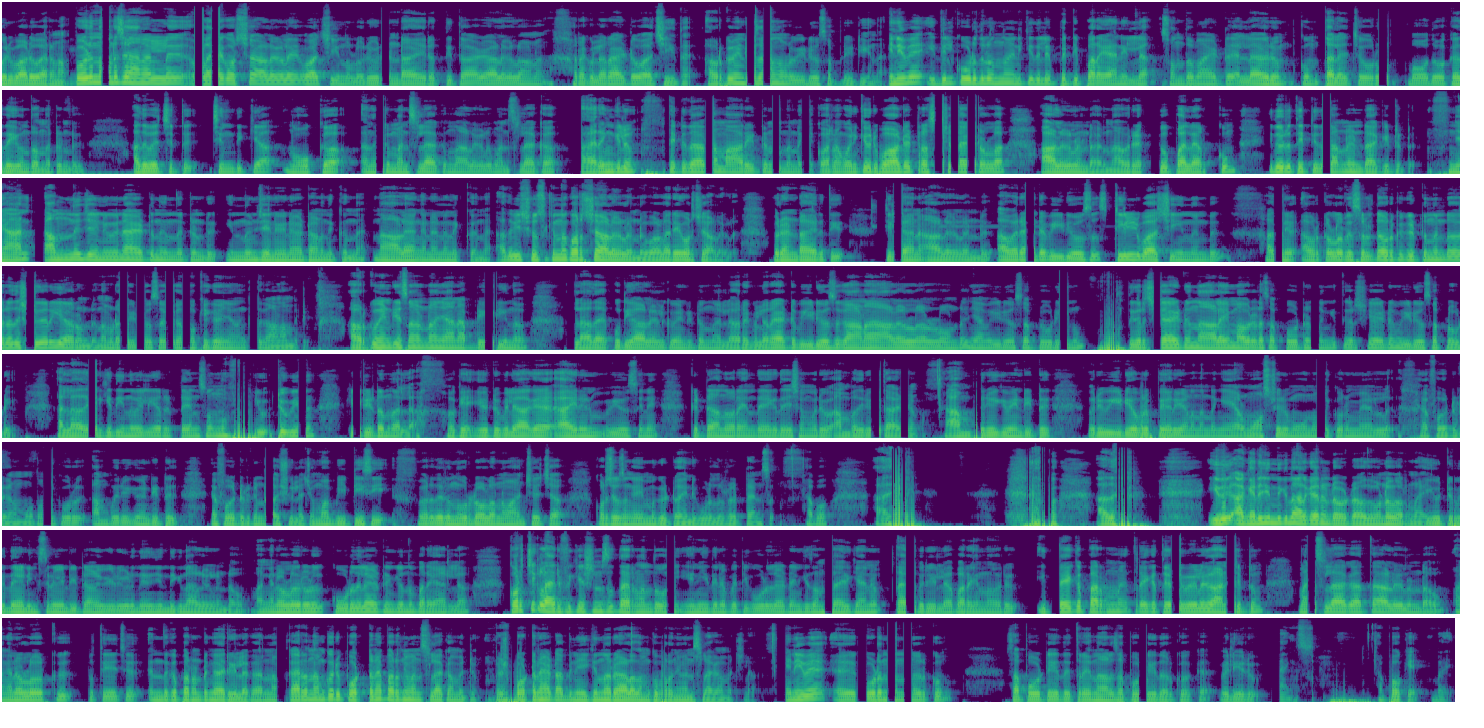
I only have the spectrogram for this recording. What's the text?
ഒരുപാട് വരണം. ഇപ്പോഴും നമ്മുടെ ചാനലിൽ വളരെ കുറച്ച് ആളുകളെ വാച്ച് ചെയ്യുന്നുള്ളൂ. ഒരു രണ്ടായിരത്തി താഴെ ആളുകളാണ് റെഗുലറായിട്ട് വാച്ച് ചെയ്യുന്നത്. അവർക്ക് വേണ്ടിയിട്ടാണ് നമ്മൾ വീഡിയോസ് അപ്ഡേറ്റ് ചെയ്യുന്നത്. എനിവേ ഇതിൽ കൂടുതലൊന്നും എനിക്കിതിനെ പറ്റി പറയാനില്ല. സ്വന്തമായിട്ട് എല്ലാവർക്കും തലച്ചോറും ബോധമൊക്കെ ദൈവം തന്നിട്ടുണ്ട്. അത് വെച്ചിട്ട് ചിന്തിക്കുക നോക്കുക എന്നിട്ട് മനസ്സിലാക്കുന്ന ആളുകൾ മനസ്സിലാക്കുക ആരെങ്കിലും തെറ്റിദ്ധാരണ മാറിയിട്ടുണ്ടെന്നുണ്ടെങ്കിൽ കാരണം എനിക്ക് ഒരുപാട് ട്രസ്റ്റഡ് ആയിട്ടുള്ള ആളുകളുണ്ടായിരുന്നു. അവരൊക്കെ പലർക്കും ഇതൊരു തെറ്റിദ്ധാരണ ഉണ്ടാക്കിയിട്ടുണ്ട്. ഞാൻ അന്ന് ജെനുവിനായിട്ട് നിന്നിട്ടുണ്ട്. ഇന്നും ജെനുവിനായിട്ടാണ് നിൽക്കുന്നത് നാളെ അങ്ങനെ തന്നെ നിൽക്കുന്നത് അത് വിശ്വസിക്കുന്ന കുറച്ച് ആളുകളുണ്ട്. വളരെ കുറച്ച് ആളുകൾ ഒരു രണ്ടായിരത്തി ചില്ലാൻ ആളുകളുണ്ട്. അവരെന്റെ വീഡിയോസ് സ്റ്റിൽ വാച്ച് ചെയ്യുന്നുണ്ട്. അതിന് അവർക്കുള്ള റിസൾട്ട് അവർക്ക് കിട്ടുന്നുണ്ട് അവരത് ഷെയർ ചെയ്യാറുണ്ട്. നമ്മുടെ വീഡിയോസൊക്കെ നോക്കിക്കഴിഞ്ഞാൽ നിങ്ങൾക്ക് കാണാൻ പറ്റും. അവർക്ക് വേണ്ടിയിട്ടാണ് ഞാൻ അപ്ഡേറ്റ് ചെയ്യുന്നത്? അല്ലാതെ പുതിയ ആളുകൾക്ക് വേണ്ടിയിട്ടൊന്നുമല്ല. റെഗുലറായിട്ട് വീഡിയോസ് കാണാൻ ആളുകളുള്ളതുകൊണ്ട് ഞാൻ വീഡിയോസ് അപ്ലോഡ് ചെയ്യുന്നു. തീർച്ചയായിട്ടും നാളെയും അവരുടെ സപ്പോർട്ട് ഉണ്ടെങ്കിൽ തീർച്ചയായിട്ടും വീഡിയോസ് അപ്ലോഡ് ചെയ്യും. അല്ലാതെ എനിക്ക് ഇതിൽ നിന്ന് വലിയ റിട്ടേൺസ് ഒന്നും യൂട്യൂബിൽ നിന്ന് കിട്ടിയിട്ടൊന്നുമല്ല. ഓക്കെ യൂട്യൂബിൽ ആകെ ആയിരം വ്യൂസിന് കിട്ടുക എന്ന് പറയുന്നത് ഏകദേശം ഒരു അമ്പത് രൂപ താഴെയാണ്. ആ അമ്പത് രൂപയ്ക്ക് വേണ്ടിയിട്ട് ഒരു വീഡിയോ പ്രിപ്പയർ ചെയ്യണമെന്നുണ്ടെങ്കിൽ ഓൾമോസ്റ്റ് ഒരു മൂന്ന് മണിക്കൂർ മേളിൽ എഫേർട്ട് എടുക്കണം. മൂന്ന് മണിക്കൂർ അമ്പത് രൂപയ്ക്ക് വേണ്ടിയിട്ട് എഫേർട്ട് എടുക്കേണ്ട ആവശ്യമില്ല. ചുമ്മാ ബി ടി സി വെറുതെ ഒരു നൂറ് ഡോളറിന് വാങ്ങിച്ചു വെച്ചാൽ കുറച്ച് ദിവസം കഴിയുമ്പോൾ കിട്ടും അതിന്റെ കൂടുതൽ റിട്ടേൺസ് അപ്പോൾ അത് ഇത് അങ്ങനെ ചിന്തിക്കുന്ന ആൾക്കാരുണ്ടാവും കേട്ടോ? അതുകൊണ്ട് പറഞ്ഞാൽ യൂട്യൂബിൽ നിന്ന് ഏണിങ്സിന് വേണ്ടിയിട്ടാണ് വീഡിയോ ഇടുന്നതെന്ന് ചിന്തിക്കുന്ന ആളുകളുണ്ടാവും. അങ്ങനെയുള്ളവരോട് കൂടുതലായിട്ട് എനിക്കൊന്നും പറയാനില്ല. കുറച്ച് ക്ലാരിഫിക്കേഷൻസ് തരണം തോന്നി. ഇനി ഇതിനെപ്പറ്റി കൂടുതലായിട്ട് എനിക്ക് സംസാരിക്കാനും താല്പര്യമില്ല പറയുന്നവർ ഇത്രയൊക്കെ പറഞ്ഞ് ഇത്രയൊക്കെ തെളിവുകൾ കാണിച്ചിട്ടും മനസ്സിലാകാത്ത ആളുകളുണ്ടാവും. അങ്ങനെയുള്ളവർക്ക് പ്രത്യേകിച്ച് എന്തൊക്കെ പറഞ്ഞിട്ടും കാര്യമില്ല. കാരണം കാരണം നമുക്കൊരു പൊട്ടനെ പറഞ്ഞ് മനസ്സിലാക്കാൻ പറ്റും. പക്ഷെ പൊട്ടനായിട്ട് അഭിനയിക്കുന്ന ഒരാളെ നമുക്ക് പറഞ്ഞ് മനസ്സിലാക്കാൻ പറ്റില്ല. എനിവേ കൂടെ നിന്നവർക്കും സപ്പോർട്ട് ചെയ്ത് ഇത്രയും നാൾ സപ്പോർട്ട് ചെയ്തവർക്കും ഒക്കെ വലിയൊരു താങ്ക്സ്. അപ്പോൾ ഓക്കെ ബൈ.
